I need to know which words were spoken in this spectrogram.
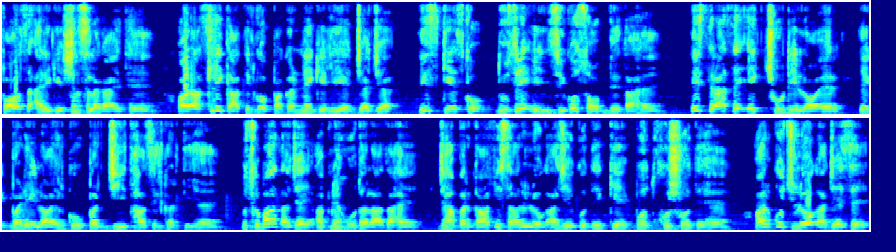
फॉल्स एलिगेशन लगाए थे और असली कातिल को पकड़ने के लिए जज इस केस को दूसरे एजेंसी को सौंप देता है। इस तरह से एक छोटी लॉयर एक बड़े लॉयर के ऊपर जीत हासिल करती है। उसके बाद अजय अपने होटल आता है, जहाँ पर काफ़ी सारे लोग अजय को देख के बहुत खुश होते हैं और कुछ लोग अजय से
